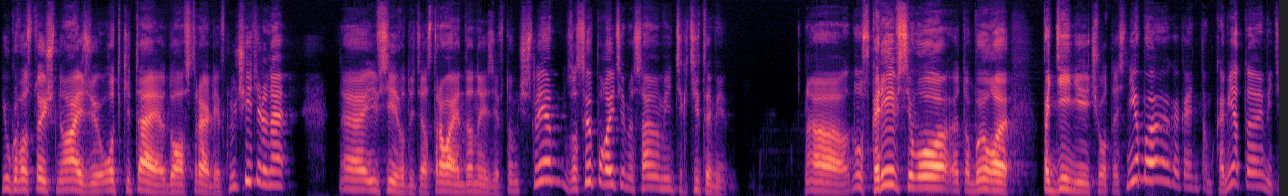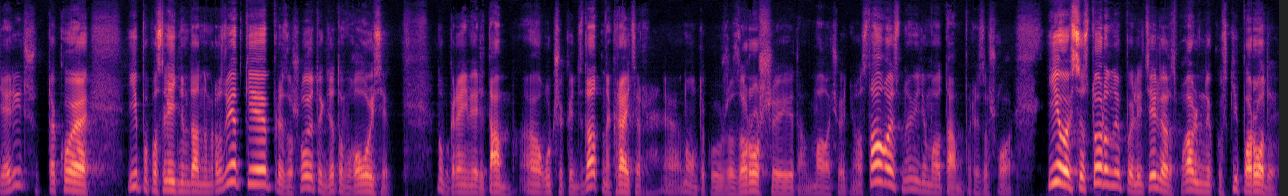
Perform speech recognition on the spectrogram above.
Юго-Восточную Азию от Китая до Австралии включительно, э, и все вот эти острова Индонезии в том числе, засыпал этими самыми тектитами. Э, ну, скорее всего, это было падение чего-то с неба, какая-нибудь там комета, метеорит, что-то такое. И по последним данным разведки произошло это где-то в Лаосе. Ну, по крайней мере, там э, лучший кандидат на кратер. Э, ну, он такой уже заросший, там мало чего от него осталось, но, видимо, там произошло. И во все стороны полетели расплавленные куски породы.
